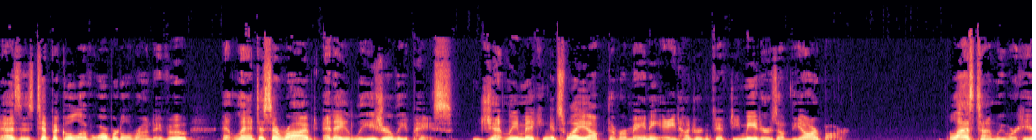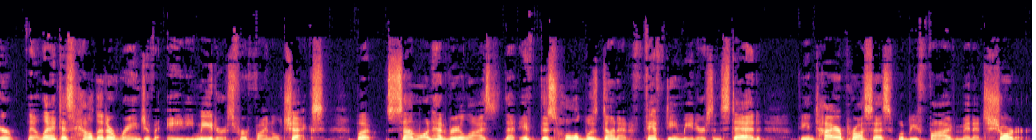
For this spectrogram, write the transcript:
As is typical of orbital rendezvous, Atlantis arrived at a leisurely pace, gently making its way up the remaining 850 meters of the R bar. The last time we were here, Atlantis held at a range of 80 meters for final checks, but someone had realized that if this hold was done at 50 meters instead, the entire process would be 5 minutes shorter,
